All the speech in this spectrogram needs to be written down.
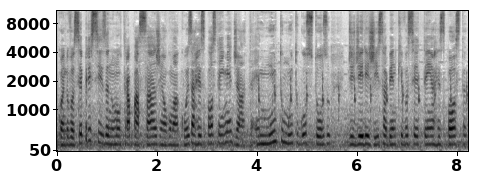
Quando você precisa numa ultrapassagem, alguma coisa, a resposta é imediata. É muito, muito gostoso de dirigir sabendo que você tem a resposta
